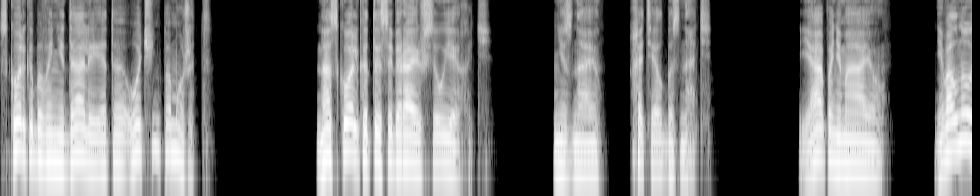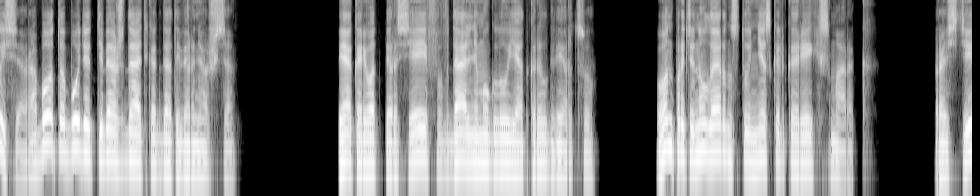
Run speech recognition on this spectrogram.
Сколько бы вы ни дали, это очень поможет». «Насколько ты собираешься уехать?» «Не знаю. Хотел бы знать». «Я понимаю. Не волнуйся, работа будет тебя ждать, когда ты вернешься». Пекарь отпер сейф в дальнем углу и открыл дверцу. Он протянул Эрнсту несколько рейхсмарок. «Прости,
